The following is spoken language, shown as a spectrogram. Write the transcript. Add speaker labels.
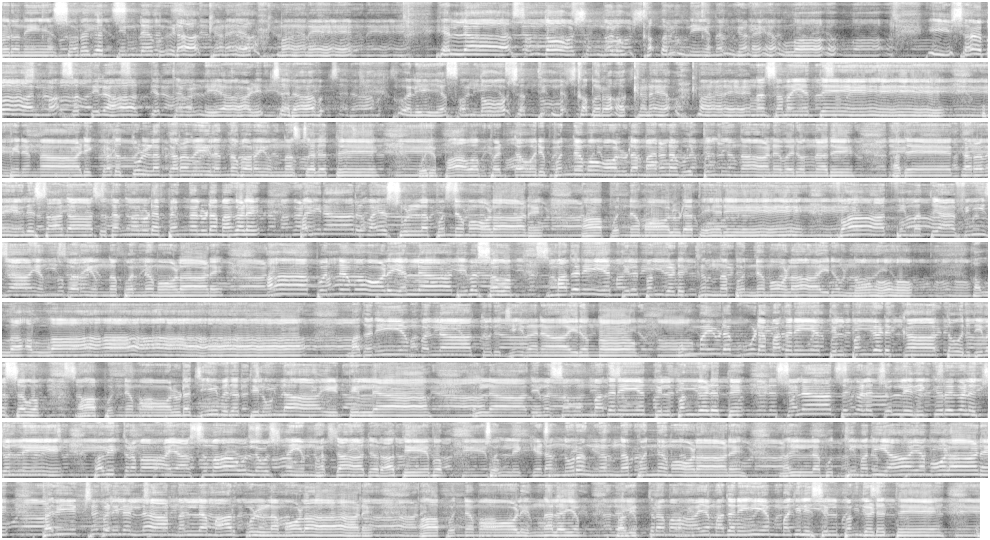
Speaker 1: നീ സ്വർഗത്തിന്റെ വീടാക്കണേ റഹ്മാനെ. എല്ലാ സന്തോഷങ്ങളും ഖബറിൽ നീ നൽകണേ അല്ലാ. ഈ ഷബാൻ മാസത്തിൽ ആദ്യത്തെ വെള്ളിയാഴ്ച രാവ് വലിയ സന്തോഷത്തിന്റെ ഖബറാക്കണേ റഹ്മാനെ.
Speaker 2: എന്ന സമയത്തെ ഉപ്പിനങ്ങാടിക്കടുത്തുള്ള കറവയിൽ എന്ന് പറയുന്ന സ്ഥലത്ത് ഒരു പാവപ്പെട്ട ഒരു പൊന്നമോളുടെ മരണ വീട്ടിൽ നിന്നാണ് വരുന്നത്. അതേ കറവയിൽ സാദാത്ത് തങ്ങളുടെ പെങ്ങളുടെ മകളെ പതിനാറ് വയസ്സുള്ള പൊന്നമോളാണ്. ആ പൊന്നമോളുടെ പേര് ഫാത്തിമത്തെ ഹഫീസ എന്ന് പറയുന്ന പൊന്നമോളാണ്. ആ പൊന്നമോൾ എല്ലാ ദിവസവും മദനീയത്തിൽ പങ്കെടുക്കുന്ന പൊന്നമോളായിരുന്നു. അല്ല അല്ലാ. മദനീയം വല്ലാത്തൊരു ജീവനായിരുന്നു. ഉമ്മയുടെ കൂടെ മദനീയത്തിൽ പങ്കെടുക്കാത്ത ഒരു ദിവസവും ആ പൊന്നമോളുടെ ജീവിതത്തിൽ ഉണ്ടായിട്ടില്ല. എല്ലാ ദിവസവും മദനീയത്തിൽ പങ്കെടുത്ത് സ്വലാത്തുകൾ ചൊല്ലി ദിക്കറുകൾ ചൊല്ലി പവിത്രമായ അസ്മാഉൽ ഹുസ്നയും ഹദ്ദാദ് റാത്തീബും ചൊല്ലി കിടന്നുറങ്ങുന്ന പൊന്നമോളാണ് നല്ല ബുദ്ധിമതിയായ മോളാണ്. പരീക്ഷകളിലെല്ലാം നല്ല മാർക്കുള്ള മോളാണ്. ആ പൊന്നമോൾ ഇന്നലെയും പവിത്രമായ മദനീയം മജിലിസിൽ പങ്കെടുത്ത്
